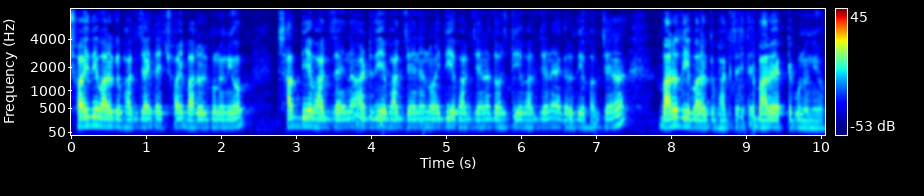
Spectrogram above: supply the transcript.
ছয় দিয়ে বারোকে ভাগ যায়, তাই ছয় বারোর গুণনীয়ক, সাত দিয়ে ভাগ যায় না, আট দিয়ে ভাগ যায় না, নয় দিয়ে ভাগ যায় না, দশ দিয়ে ভাগ যায় না, এগারো দিয়ে ভাগ যায় না, বারো দিয়ে বারোকে ভাগ যায়, তাই বারো একটা গুণনীয়ক।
